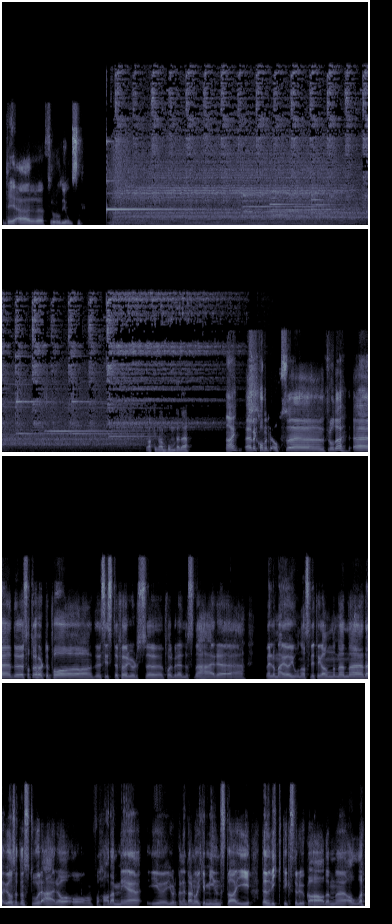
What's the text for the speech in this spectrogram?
Det er Frode Johnsen. Det var ikke noe bombe, det. Nei. Eh, velkommen til oss, eh, Frode. Eh, du satt og hørte på de siste førjulsforberedelsene her mellom meg og Jonas litt. Men det er uansett en stor ære å, å få ha deg med i julekalenderen, og ikke minst da i den viktigste luka av dem alle.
